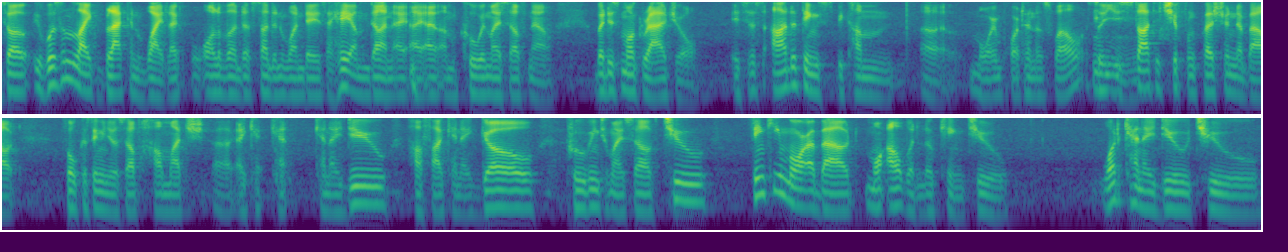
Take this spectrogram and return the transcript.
So it wasn't like black and white, like all of a sudden one day it's like, hey, I'm done. I, I, I'm cool with myself now. But it's more gradual. It's just other things become uh, more important as well. So you start to shift from question about focusing on yourself, how much uh, I can, can, can I do, how far can I go, proving to myself, to thinking more about, more outward looking to what can I do to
